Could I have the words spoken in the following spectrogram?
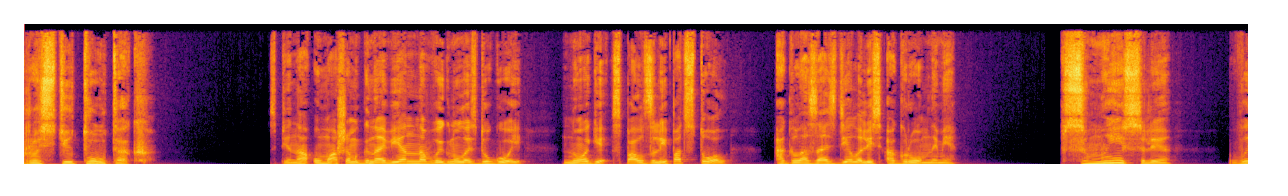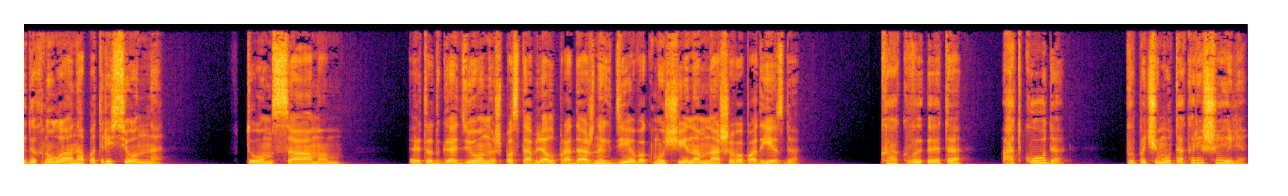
«Проституток!» Спина у Маши мгновенно выгнулась дугой, ноги сползли под стол, а глаза сделались огромными. «В смысле?» — выдохнула она потрясенно. «В том самом. Этот гаденыш поставлял продажных девок мужчинам нашего подъезда». «Как вы это... Откуда? Вы почему так решили?»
